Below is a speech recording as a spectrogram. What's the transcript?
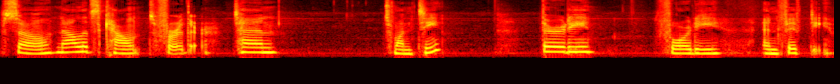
So now let's count further. 10, 20, 30, 40, and 50.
